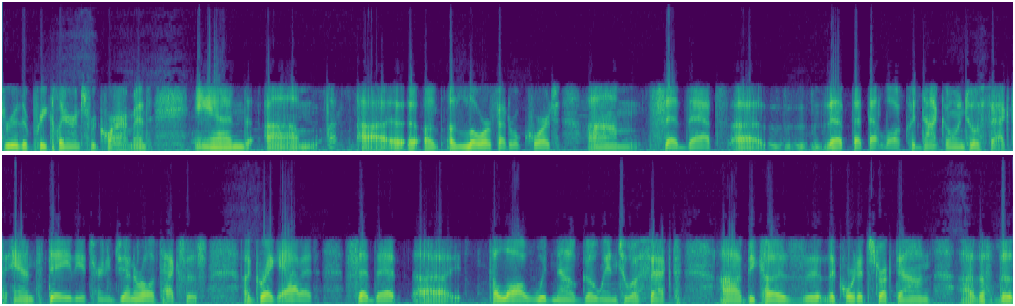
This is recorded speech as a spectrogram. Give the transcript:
through the preclearance requirement, and um, uh, a, a, lower federal court um, said that, uh, that that that law could not go into effect. And today, the Attorney General of Texas, uh, Greg Abbott, said that the law would now go into effect uh, because the, the, court had struck down uh, the, the,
